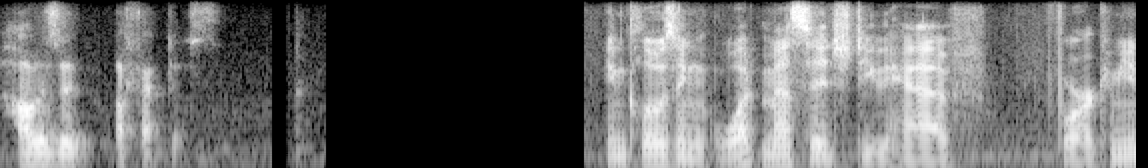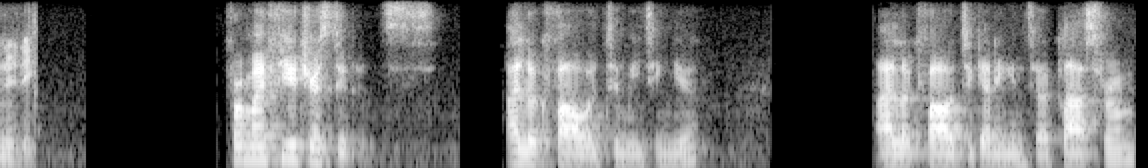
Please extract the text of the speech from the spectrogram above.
how does it affect us? In closing, what message do you have for our community? For my future students, I look forward to meeting you. I look forward to getting into a classroom.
